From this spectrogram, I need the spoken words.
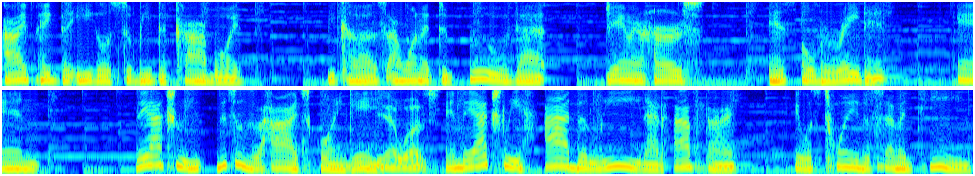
I picked the Eagles to beat the Cowboys because I wanted to prove that Jalen Hurts is overrated. And they actually, this was a high scoring game. Yeah, it was. And they actually had the lead at halftime. It was 20 to 17.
